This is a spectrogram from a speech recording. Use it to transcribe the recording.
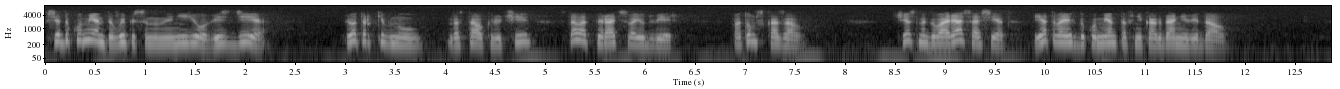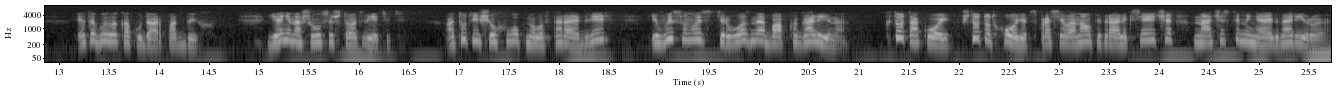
Все документы выписаны на нее, везде». Петр кивнул, достал ключи, стал отпирать свою дверь. Потом сказал, «Честно говоря, сосед, я твоих документов никогда не видал». Это было как удар под дых. Я не нашелся, что ответить. А тут еще хлопнула вторая дверь, и высунулась стервозная бабка Галина. «Кто такой? Что тут ходит?» – спросила она у Петра Алексеевича, начисто меня игнорируя.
